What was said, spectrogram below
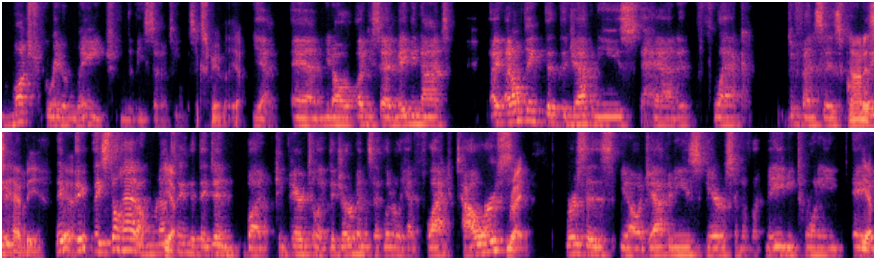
much greater range than the B 17s. Extremely, yeah. Yeah. And, you know, like you said, maybe not. I, I don't think that the Japanese had flak defenses. Not as heavy. They, yeah. they, they still had them. We're not Yeah. saying that they didn't, but compared to like the Germans that literally had flak towers Right. versus, you know, a Japanese garrison of like maybe 28. Yep.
